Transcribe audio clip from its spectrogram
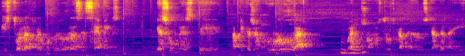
visto las revolvedoras de Cemex, que es un, este, una aplicación muy ruda. Bueno, son nuestros camioneros que andan ahí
